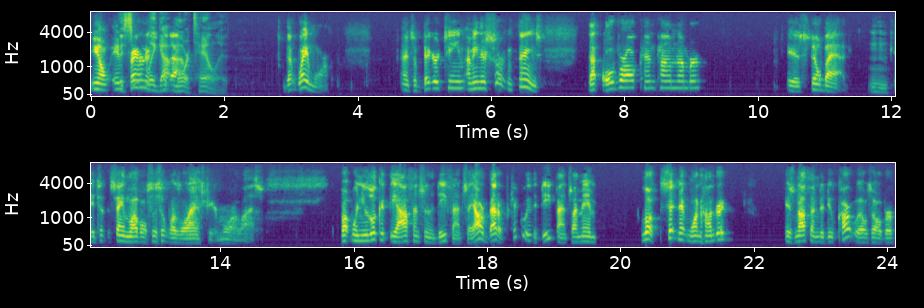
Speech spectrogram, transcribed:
You know, in they fairness, got them, more talent. that way more. And it's a bigger team. I mean, there's certain things that overall KenPom number is still bad. Hmm It's at the same levels as it was last year, more or less. But when you look at the offense and the defense, they are better, particularly the defense. I mean, look, sitting at 100 is nothing to do cartwheels over,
